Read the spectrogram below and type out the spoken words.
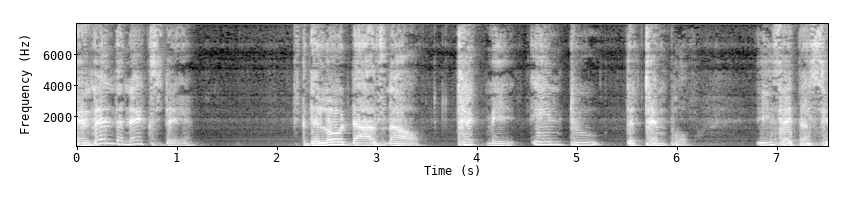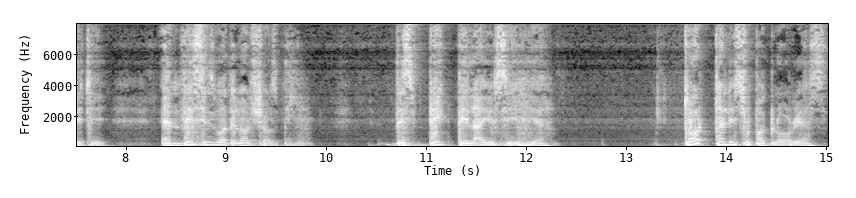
And then the next day, the Lord does now take me into the temple inside the city. And this is what the Lord shows me. This big pillar you see here, totally super glorious.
